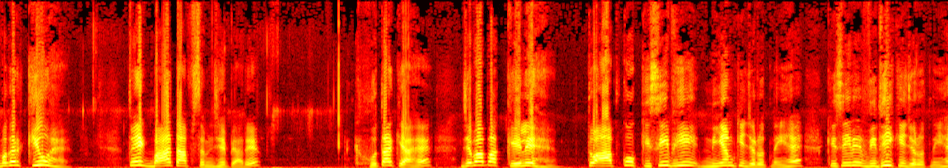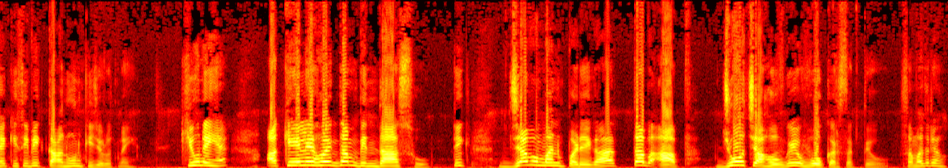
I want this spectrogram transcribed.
मगर क्यों है? तो एक बात आप समझें प्यारे होता क्या है? जब आप अकेले हैं तो आपको किसी भी नियम की ज़रूरत नहीं है, किसी भी विधि की ज़रूरत नहीं है, किसी भी कानून की ज़रूरत नहीं। क्यों नहीं है? अकेले हो, एकदम बिंदास हो, ठीक? जब मन पड़ेगा, तब आप जो चाहोगे वो कर सकते हो। समझ रहे हो?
